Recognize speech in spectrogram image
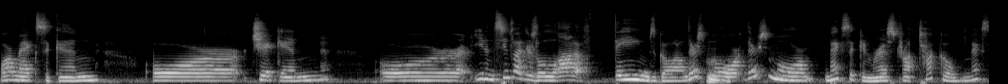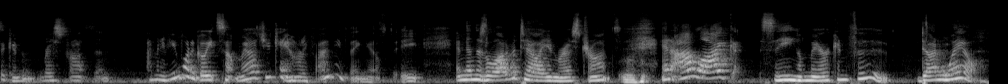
or Mexican or chicken or you know it seems like there's a lot of themes going on. There's hmm. more there's more Mexican restaurant taco Mexican restaurants than I mean if you want to go eat something else you can't hardly find anything else to eat. And then there's a lot of Italian restaurants. Mm-hmm. And I like seeing American food done well.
